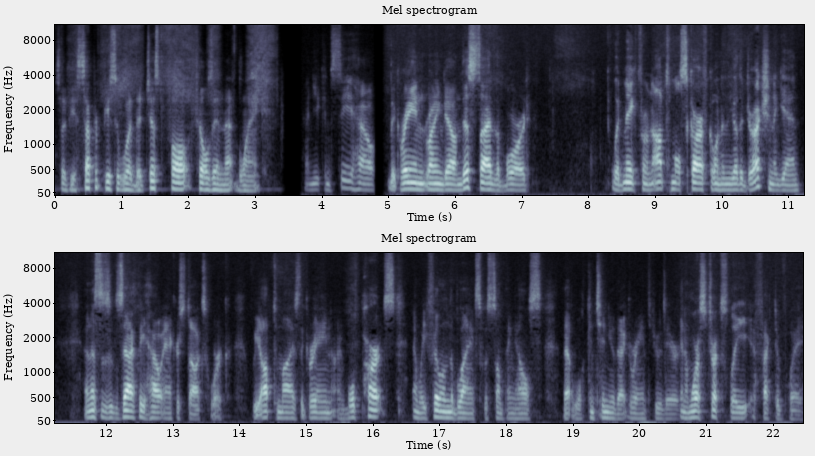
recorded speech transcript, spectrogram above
So it'd be a separate piece of wood that just fall, fills in that blank. And you can see how the grain running down this side of the board would make for an optimal scarf going in the other direction again. And this is exactly how anchor stocks work. We optimize the grain on both parts and we fill in the blanks with something else that will continue that grain through there in a more structurally effective way.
